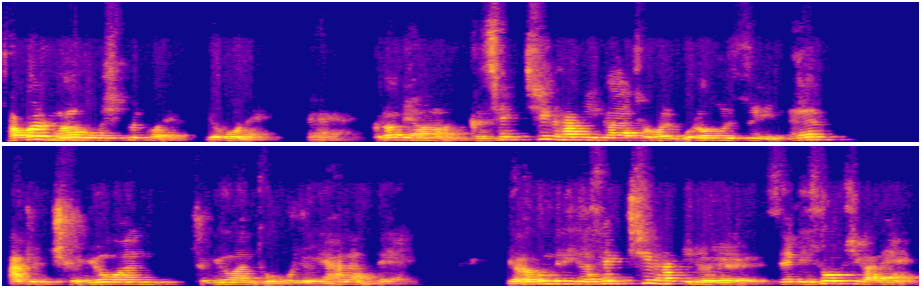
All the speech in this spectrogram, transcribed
저걸 물어보고 싶을 거예요. 요번에. 예. 그러면 그 색칠하기가 저걸 물어볼 수 있는 아주 중요한, 중요한 도구 중에 하나인데, 여러분들이 저 색칠하기를 쌤이 수업 시간에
